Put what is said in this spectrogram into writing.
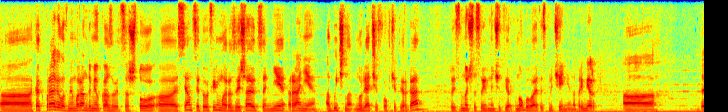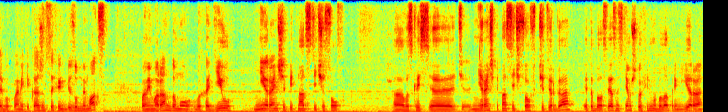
А, Как правило, в меморандуме указывается, что а, сеансы этого фильма разрешаются не ранее обычно нуля часов четверга, то есть в ночь со среды на четверг, но бывают исключения. Например, а, дай бог памяти, кажется, фильм «Безумный Макс» по меморандуму выходил не раньше 15 часов воскрес... э, не раньше 15 часов четверга. Это было связано с тем, что у фильма была премьера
